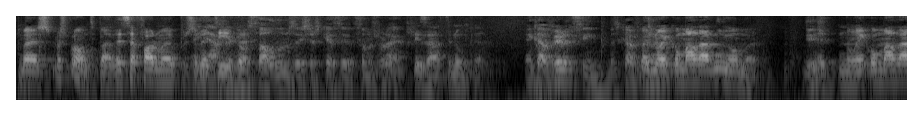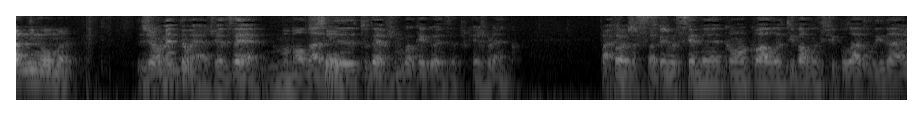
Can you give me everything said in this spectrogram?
Mas, mas pronto, pá, dessa forma Em África, pejorativa. o pessoal não nos deixa esquecer que somos brancos. Exato, nunca. Em Cabo Verde, sim, mas Cabo Mas Verde. não é com maldade nenhuma. Diz? É- Não é com maldade nenhuma. Geralmente não é, às vezes é. Numa maldade Sim. de tu deves-me qualquer coisa, porque és branco. Pá, Pois, foi uma- pois. uma cena com a qual eu tive alguma dificuldade de lidar.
